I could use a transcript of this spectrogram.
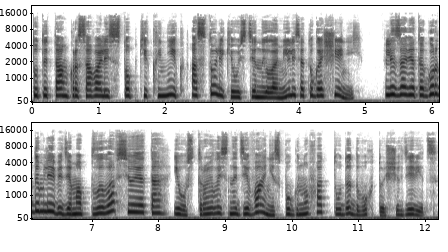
Тут и там красовались стопки книг, а столики у стены ломились от угощений. Лизавета гордым лебедем оплыла все это и устроилась на диване, спугнув оттуда двух тощих девиц.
